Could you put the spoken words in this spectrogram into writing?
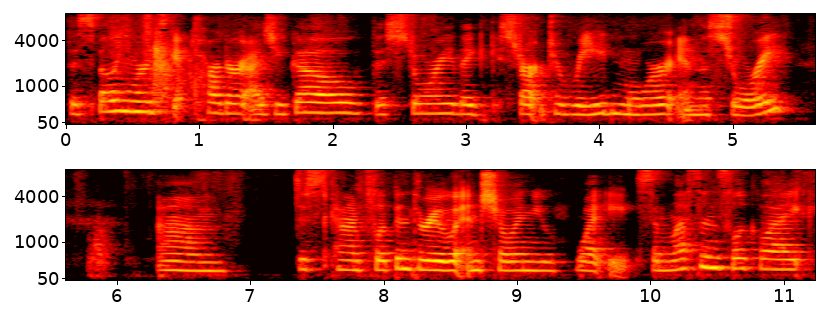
the spelling words get harder as you go. The story, they start to read more in the story. Um, just kind of flipping through and showing you what each, some lessons look like.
